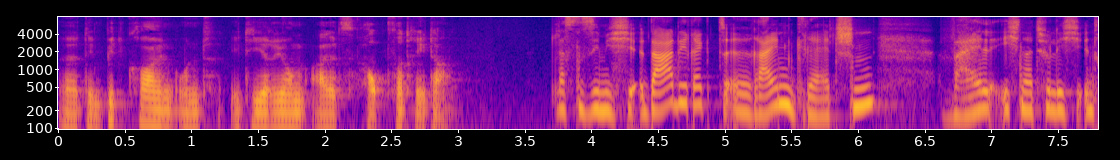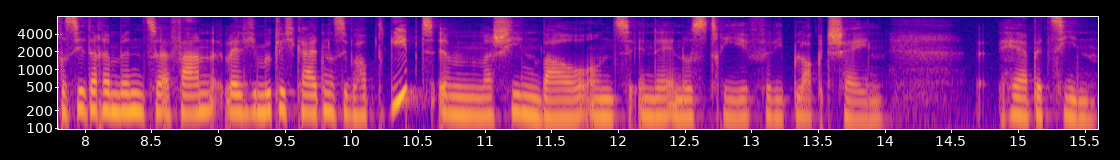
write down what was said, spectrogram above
äh, dem Bitcoin und Ethereum als Hauptvertreter. Lassen Sie mich da direkt äh, reingrätschen, weil ich natürlich interessiert daran bin zu erfahren, welche Möglichkeiten es überhaupt gibt im Maschinenbau und in der Industrie für die Blockchain. Herr Bezin.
